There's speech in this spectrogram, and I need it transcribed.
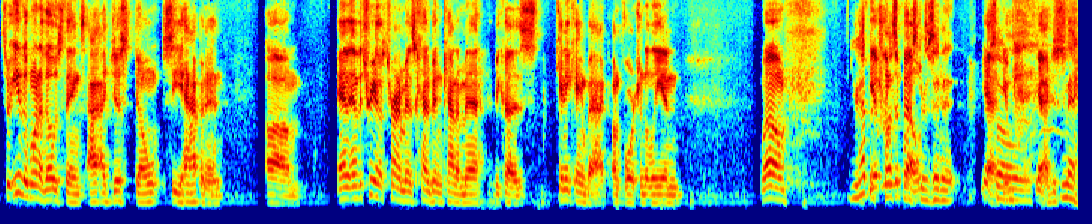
So either one of those things, I, I just don't see happening. Um, and and the trios tournament has kind of been kind of meh because Kenny came back, unfortunately, and well, you have the the Trustbusters in it. yeah, so give- yeah, just meh.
